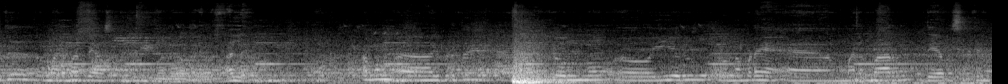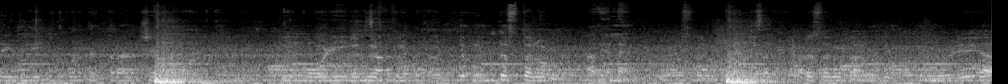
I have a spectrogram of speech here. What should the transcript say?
ഇത് മലബാർ ദേവസ്വത്തിന്റെ മലയാള ദേവസ്വം. അല്ലേ? അപ്പം ഇവിടുത്തെ ആ, ഈ ഒരു നമ്മുടെ മലബാർ ദേവസ്വത്തിന്റെ ഇതിൽ ഇതുപോലത്തെ എത്ര ക്ഷേത്രങ്ങളുണ്ട്? കോഴി എട്ട് എട്ട് സ്ഥലമുണ്ട്. അതെ അല്ലേ? എട്ട് സ്ഥലമുണ്ട്. അതിൽ കോഴി ആ,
